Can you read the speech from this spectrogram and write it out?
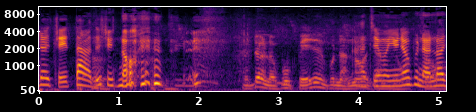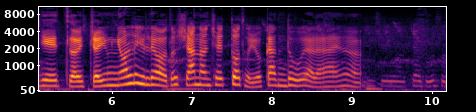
đỡ chế ta đỡ chuyện nói. Đó là bố bé bố nản nó à chỉ mà nhau phụ nữ nó về chơi chơi dùng nhỏ li liều tôi sáng nó chơi tua thầu vô căn đu à là hay à chỉ chơi cũng sợ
